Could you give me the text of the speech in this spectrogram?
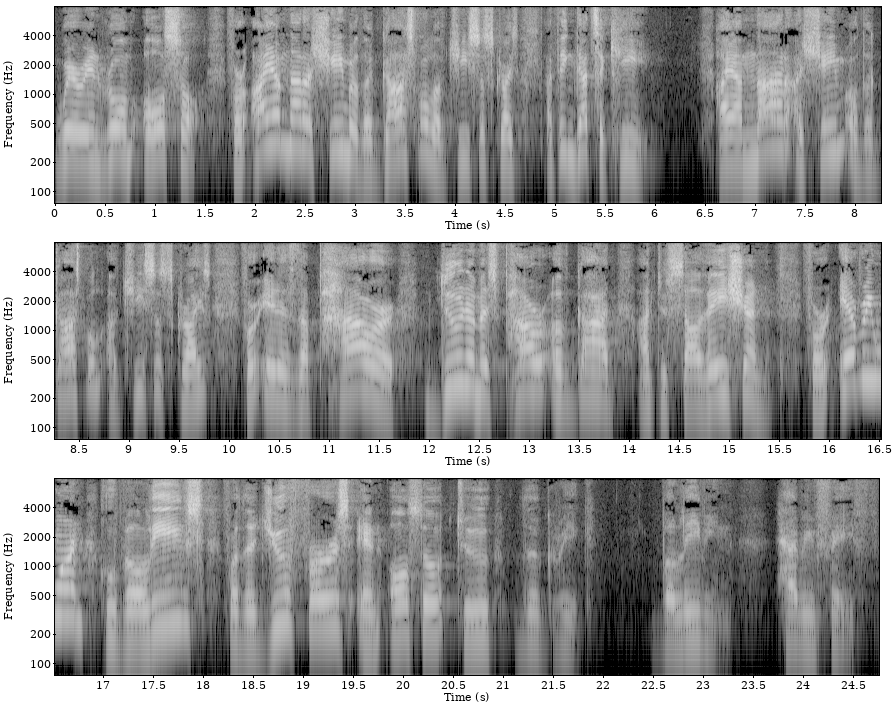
where in Rome also. For I am not ashamed of the gospel of Jesus Christ." I think that's a key. I am not ashamed of the gospel of Jesus Christ, for it is the power, dunamis power of God unto salvation for everyone who believes, for the Jew first and also to the Greek. Believing, having faith.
